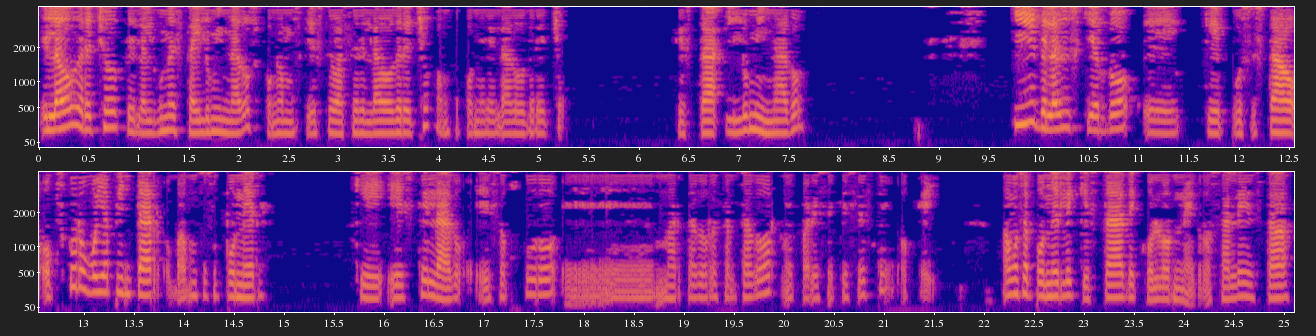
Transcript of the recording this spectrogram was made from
el lado derecho de la luna está iluminado. Supongamos que este va a ser el lado derecho. Vamos a poner el lado derecho que está iluminado. Y del lado izquierdo eh, que pues está oscuro. Voy a pintar, vamos a suponer que este lado es oscuro. Eh, marcador resaltador, me parece que es este. Ok. Vamos a ponerle que está de color negro, ¿sale? Está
